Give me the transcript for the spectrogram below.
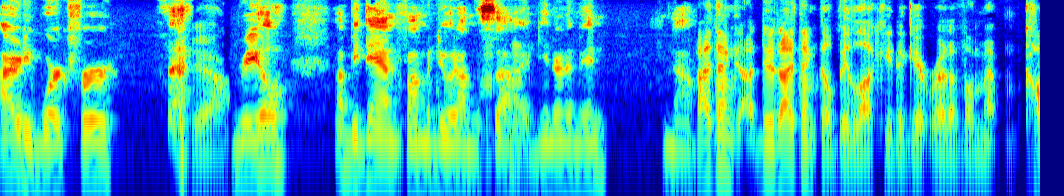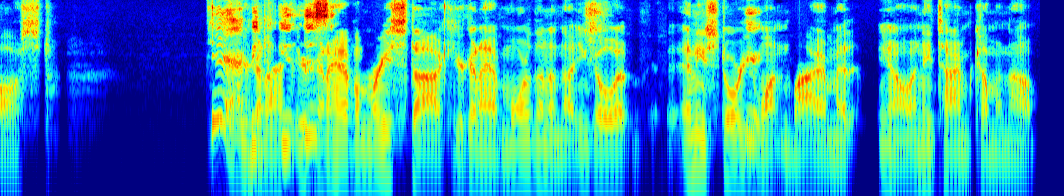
I already work for yeah. real. I'll be damned if I'm gonna do it on the side. You know what I mean? no. I think, dude, I think they'll be lucky to get rid of them at cost. Yeah, You're gonna, you're this- gonna have them restock. You're gonna have more than enough. You can go at any store you want and buy them at you know any time coming up.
